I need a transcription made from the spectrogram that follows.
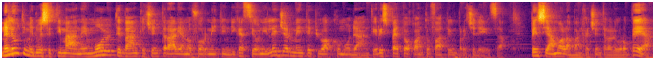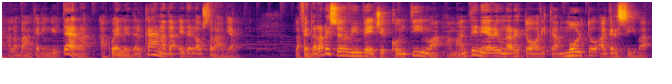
Nelle ultime due settimane molte banche centrali hanno fornito indicazioni leggermente più accomodanti rispetto a quanto fatto in precedenza. Pensiamo alla Banca Centrale Europea, alla Banca d'Inghilterra, a quelle del Canada e dell'Australia. La Federal Reserve invece continua a mantenere una retorica molto aggressiva.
